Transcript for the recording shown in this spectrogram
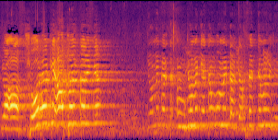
क्या आप श्योर है कि आप ज्वाइन करेंगे? जो मैं करता जो मैं कहता हूँ वो मैं करता हूँ सत्य में विजय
